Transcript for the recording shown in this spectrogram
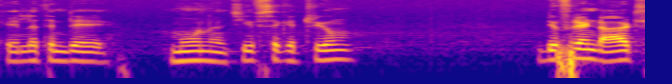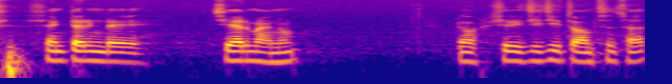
കേരളത്തിന്റെ മൂന്ന് ചീഫ് സെക്രട്ടറിയും ഡിഫറെന്റ് ആർട്സ് സെന്ററിന്റെ ചെയർമാനും doctor Shri Jiji Thomson sir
